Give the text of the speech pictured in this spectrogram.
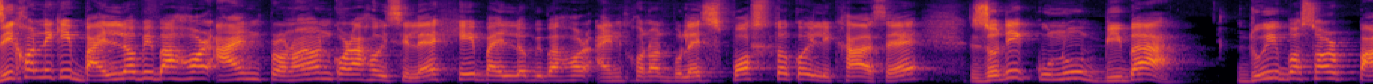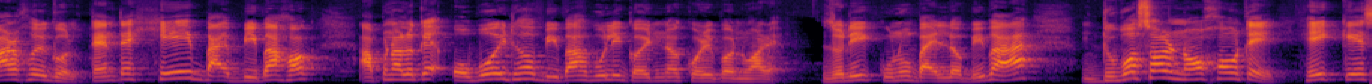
যিখন নেকি বাল্য বিবাহৰ আইন প্ৰণয়ন কৰা হৈছিলে সেই বাল্য বিবাহৰ আইনখনত বোলে স্পষ্টকৈ লিখা আছে যদি কোনো বিবাহ দুই বছৰ পাৰ হৈ গ'ল তেন্তে সেই বিবাহক আপোনালোকে অবৈধ বিবাহ বুলি গণ্য কৰিব নোৱাৰে। যদি কোনো বাল্য বিবাহ দুবছৰ নহওঁতেই সেই কেছ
